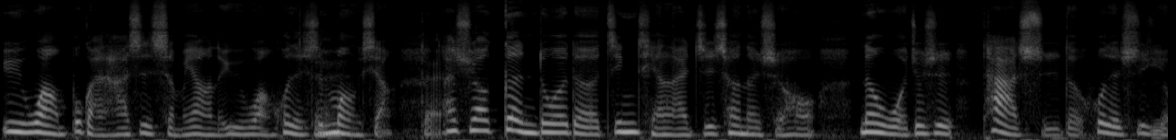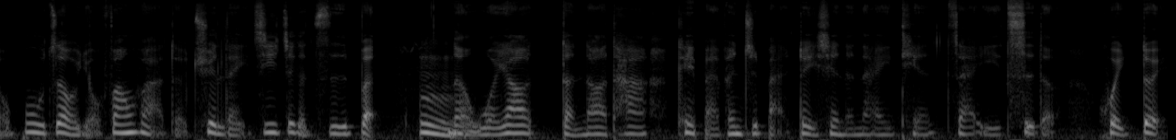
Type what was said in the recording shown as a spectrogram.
欲望，不管它是什么样的欲望，或者是梦想，对，它需要更多的金钱来支撑的时候，那我就是踏实的，或者是有步骤、有方法的去累积这个资本。嗯，那我要等到它可以百分之百兑现的那一天，再一次的汇兑。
